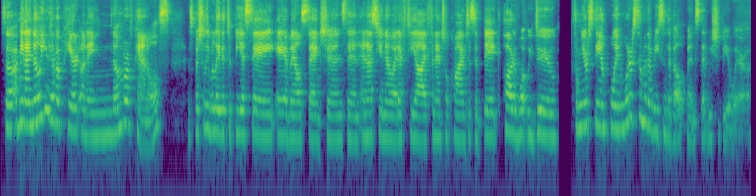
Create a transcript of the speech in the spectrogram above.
So, I mean, I know you have appeared on a number of panels especially related to BSA, AML sanctions. And, and as you know, at FTI, financial crimes is a big part of what we do from your standpoint, what are some of the recent developments that we should be aware of?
